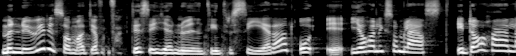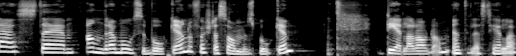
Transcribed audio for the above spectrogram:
Men nu är det som att jag faktiskt är genuint intresserad. Och eh, jag har liksom läst, idag har jag läst eh, Andra Moseboken och Första Samuelsboken. Delar av dem, jag har inte läst hela.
